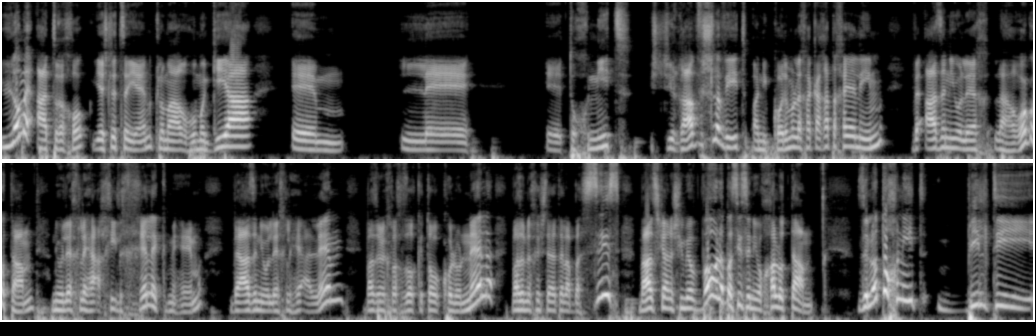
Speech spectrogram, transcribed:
לא מעט רחוק, יש לציין, כלומר הוא מגיע אמ, לתוכנית רב שלבית, אני קודם הולך לקחת את החיילים, ואז אני הולך להרוג אותם, אני הולך להאכיל חלק מהם, ואז אני הולך להיעלם, ואז אני הולך לחזור בתור קולונל, ואז אני הולך להשתלט על הבסיס, ואז כשאנשים יבואו לבסיס אני אוכל אותם. זה לא תוכנית בלתי,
